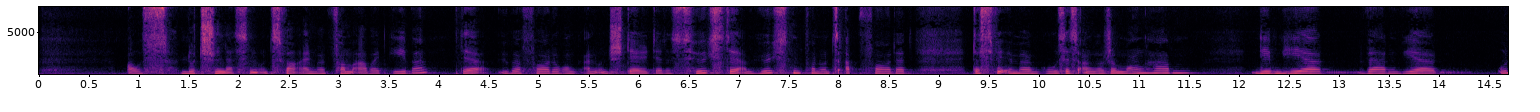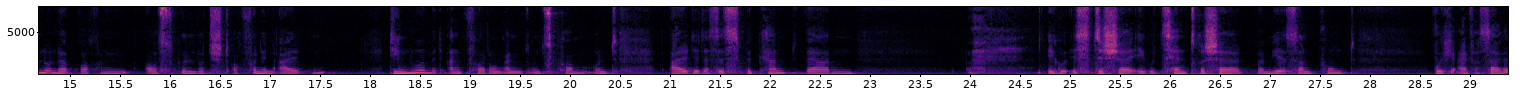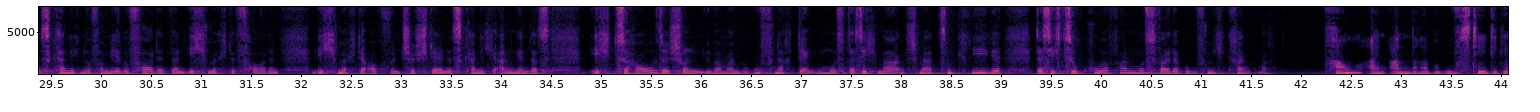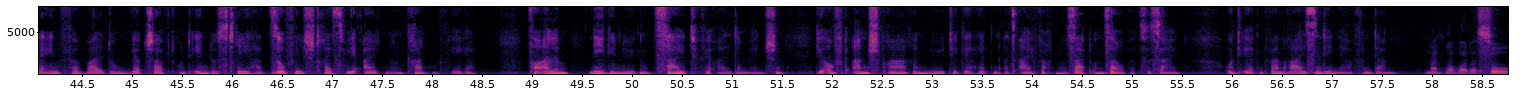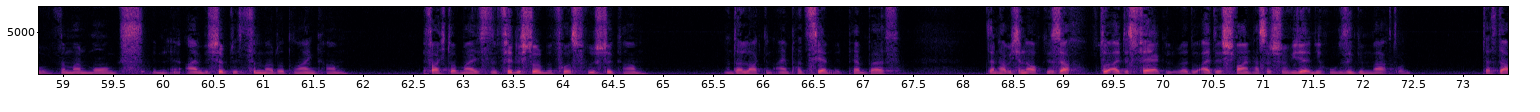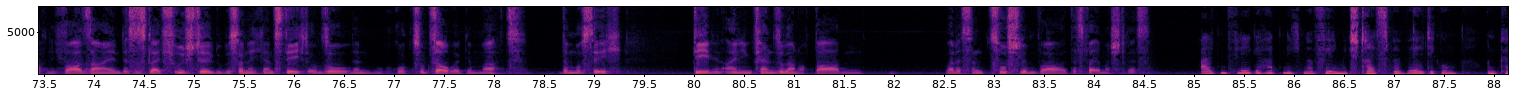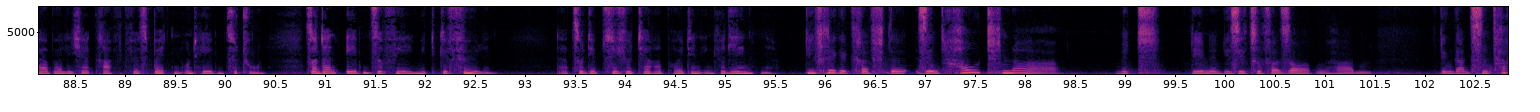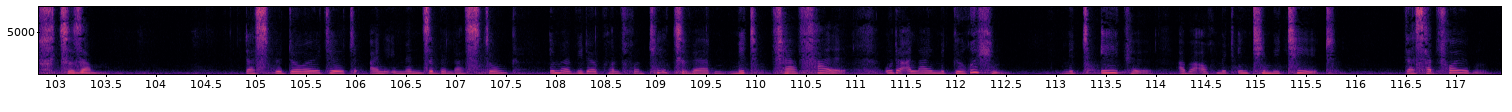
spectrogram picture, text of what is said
auslutschen lassen. Und zwar einmal vom Arbeitgeber, der Überforderung an uns stellt, der das Höchste am höchsten von uns abfordert, dass wir immer ein großes Engagement haben. Nebenher werden wir ununterbrochen ausgelutscht, auch von den Alten, die nur mit Anforderungen an uns kommen. Und Alte, das ist bekannt, werden egoistischer, egozentrischer. Bei mir ist so ein Punkt, wo ich einfach sage, es kann nicht nur von mir gefordert werden, ich möchte fordern. Ich möchte auch Wünsche stellen. Es kann nicht angehen, dass ich zu Hause schon über meinen Beruf nachdenken muss, dass ich Magenschmerzen kriege, dass ich zur Kur fahren muss, weil der Beruf mich krank macht. Kaum ein anderer Berufstätiger in Verwaltung, Wirtschaft und Industrie hat so viel Stress wie Alten- und Krankenpfleger. Vor allem nie genügend Zeit für alte Menschen, die oft Ansprache nötiger hätten, als einfach nur satt und sauber zu sein. Und irgendwann reißen die Nerven dann. Manchmal war das so, wenn man morgens in ein bestimmtes Zimmer dort reinkam, war ich dort meist eine Viertelstunde bevor das Frühstück kam. Und da lag dann ein Patient mit Pampers. Dann habe ich dann auch gesagt, du altes Ferkel oder du altes Schwein, hast du schon wieder in die Hose gemacht. Und das darf nicht wahr sein, das ist gleich Frühstück, du bist doch nicht ganz dicht und so. Und dann ruckzuck sauber gemacht. Dann musste ich den in einigen Fällen sogar noch baden, weil das dann zu schlimm war. Das war immer Stress. Altenpflege hat nicht nur viel mit Stressbewältigung und körperlicher Kraft fürs Betten und Heben zu tun, sondern ebenso viel mit Gefühlen. Dazu die Psychotherapeutin Ingrid Lindner. Die Pflegekräfte sind hautnah mit denen, die sie zu versorgen haben, den ganzen Tag zusammen. Das bedeutet eine immense Belastung, immer wieder konfrontiert zu werden mit Verfall oder allein mit Gerüchen, mit Ekel, aber auch mit Intimität. Das hat Folgen.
